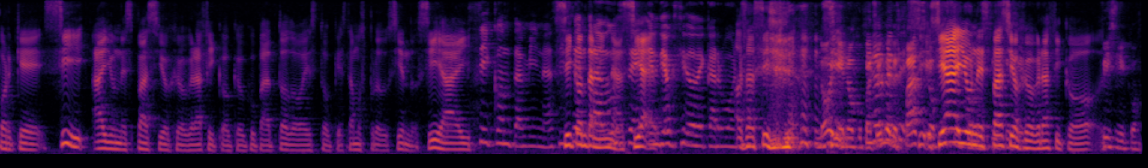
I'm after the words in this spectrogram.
porque sí hay un espacio geográfico que ocupa todo esto que estamos produciendo, sí hay, Sí contamina. Sí, Sí se contamina, sí hay- en dióxido de carbono. o sea, sí, No, Sí, y en ocupación del espacio. sí, sí hay un espacio sí, sí. geográfico Físico.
